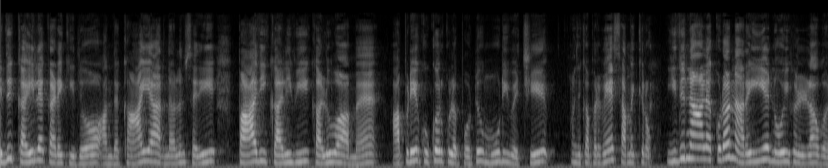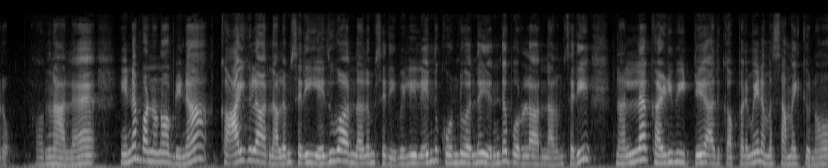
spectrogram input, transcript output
எது கையில் கிடைக்குதோ அந்த காயாக இருந்தாலும் சரி பாதி கழுவி கழுவாமல் அப்படியே குக்கருக்குள்ளே போட்டு மூடி வச்சு அதுக்கப்புறமே சமைக்கிறோம். இதனால கூட நிறைய நோய்கள்லாம் வரும். அதனால் என்ன பண்ணணும் அப்படின்னா காய்களாக இருந்தாலும் சரி எதுவாக இருந்தாலும் சரி வெளியிலேருந்து கொண்டு வந்த எந்த பொருளாக இருந்தாலும் சரி நல்லா கழுவிட்டு அதுக்கப்புறமே நம்ம சமைக்கணும்.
